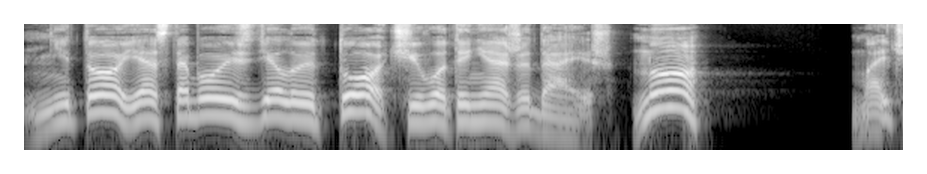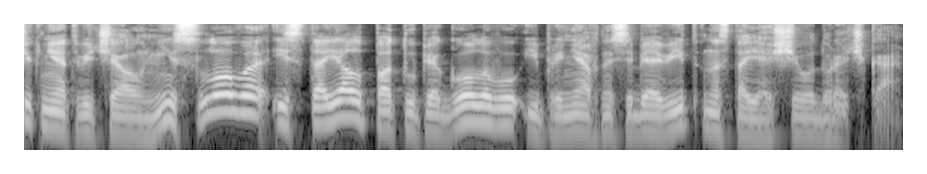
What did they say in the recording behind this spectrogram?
Не то я с тобою сделаю то, чего ты не ожидаешь. Но...» Мальчик не отвечал ни слова и стоял, потупя голову и приняв на себя вид настоящего дурачка.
